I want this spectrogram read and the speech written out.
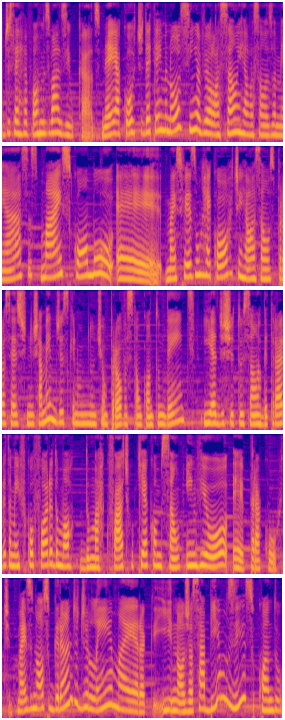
de certa forma, esvazia o caso. Né? E a corte determinou, sim, a violação em relação às ameaças, mas como... É, mas fez um recorte em relação aos processos de linchamento, disse que não, não tinham provas tão contundentes, e a destituição arbitrária também ficou fora do, do marco fático que a comissão enviou é, para a corte. Mas o nosso grande dilema era, e nós já sabíamos isso quando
